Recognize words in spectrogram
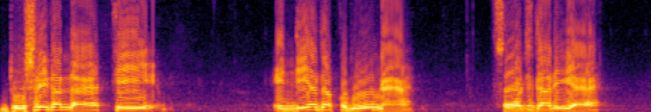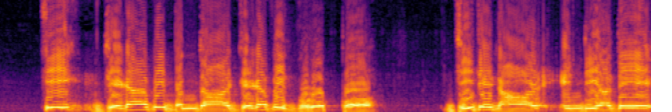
ਦੂਸਰੀ ਗੱਲ ਹੈ ਕਿ ਇੰਡੀਆ ਦਾ ਕਾਨੂੰਨ ਹੈ, ਫੌਜਦਾਰੀ ਹੈ ਕਿ ਜਿਹੜਾ ਵੀ ਬੰਦਾ, ਜਿਹੜਾ ਵੀ ਗਰੁੱਪ ਜਿਹਦੇ ਨਾਲ ਇੰਡੀਆ ਦੇ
